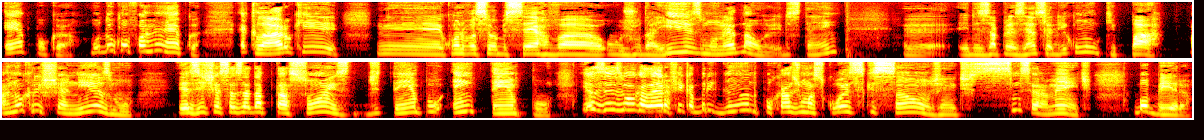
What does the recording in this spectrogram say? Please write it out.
época. Mudou conforme a época. É claro que eh, quando você observa o judaísmo, né? Não, eles têm. Eh, eles apresentam-se ali com o kippah. Mas no cristianismo existem essas adaptações de tempo em tempo. E às vezes uma galera fica brigando por causa de umas coisas que são, gente, sinceramente, bobeira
